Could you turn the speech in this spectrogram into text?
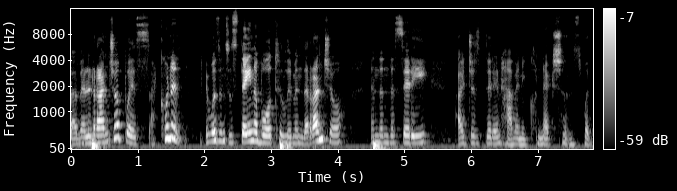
la del rancho pues i couldn't it wasn't sustainable to live in the rancho and then the city i just didn't have any connections with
